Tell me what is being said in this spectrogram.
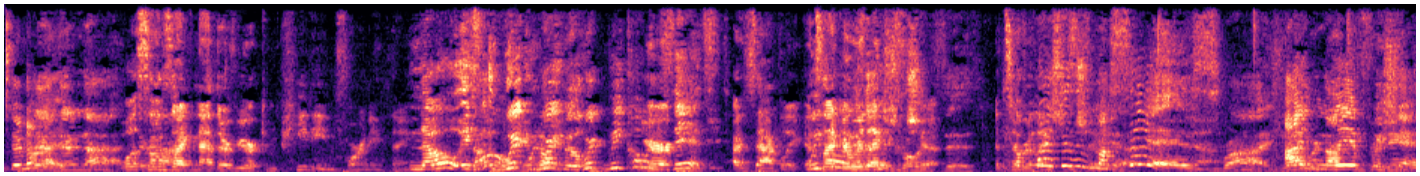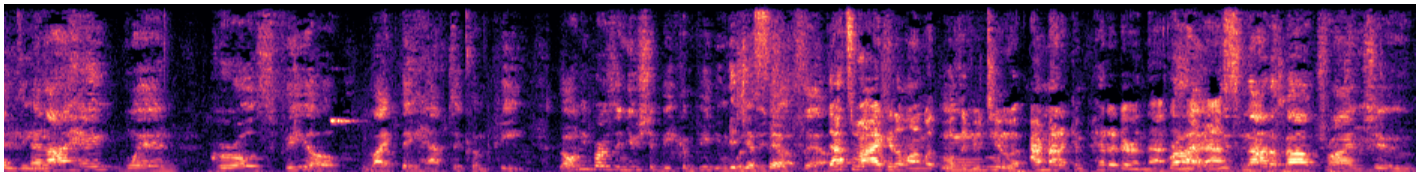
They're not. They're, they're not. Well, it They're sounds not. like neither of you are competing for anything. No, it's No, we're, we don't we're, we're, we You're- coexist. Exactly. It's We like a relationship. Coexist. It's a Of course, this is my Yeah. sis. Yeah. Right. No, I we're not live for competing. Shandy. And I hate when girls feel like they have to compete. The only person you should be competing with yourself. is yourself. That's why I get along with both of you too. Mhm. I'm not a competitor in that. in that right. It's not about trying to.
